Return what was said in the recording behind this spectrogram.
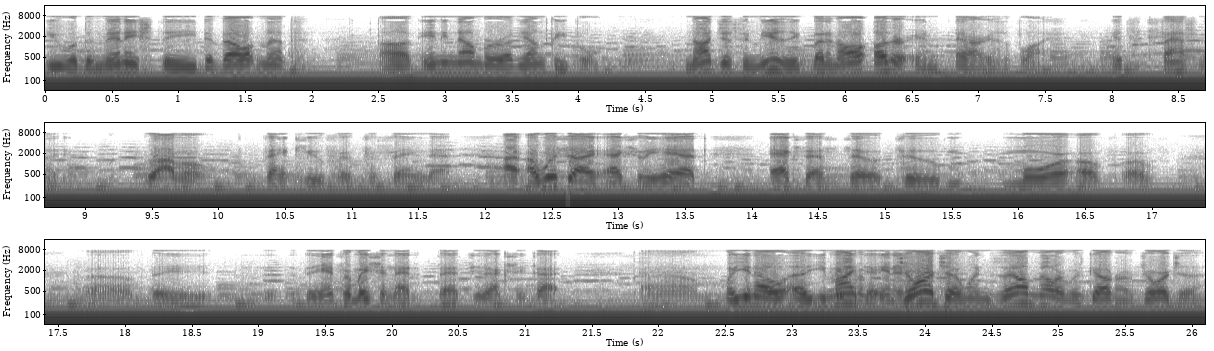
you will diminish the development of any number of young people, not just in music, but in all other in areas of life. It's fascinating. Bravo. Thank you for, for saying that. I, I wish I actually had access to to more of, of uh, the the information that, that you actually got. Um, Well, you know, uh, you might from the internet. Georgia when Zell Miller was governor of Georgia,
